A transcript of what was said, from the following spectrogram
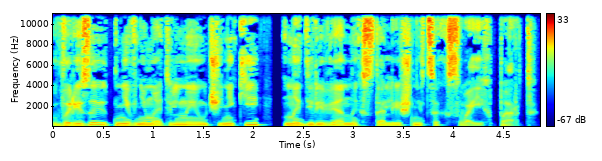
вырезают невнимательные ученики на деревянных столешницах своих парт.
